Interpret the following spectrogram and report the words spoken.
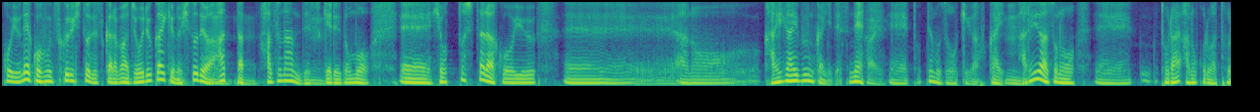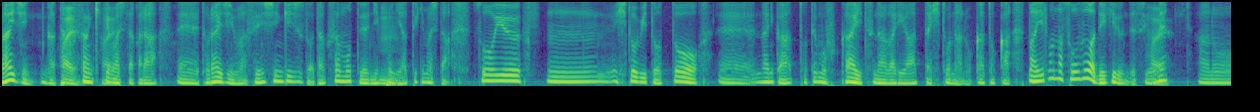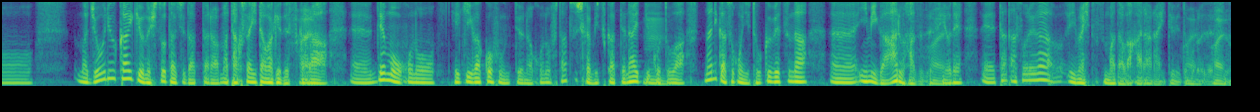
こういうね古墳作る人ですから、まあ、上流階級の人ではあったはずなんですけれども、えーひょっとしたらこういう、えーあの海外文化にですね、はい。えーとっても造形が深い、うん。あるいはその、えートライあの頃はトライ人がたくさん来てましたから、えートライ人は先進技術をたくさん持って日本にやってきました、そういううーん人々と、えー何かとても深いつながりがあった人なのかとか、まあ、いろんな想像はできるんですよね。はいあのーまあ、上流階級の人たちだったら、まあ、たくさんいたわけですから、えーでもこの壁画古墳っていうのはこの2つしか見つかってないっていうことは、何かそこに特別な、えー意味があるはずですよね、えーただそれが今一つまだわからないというところです。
